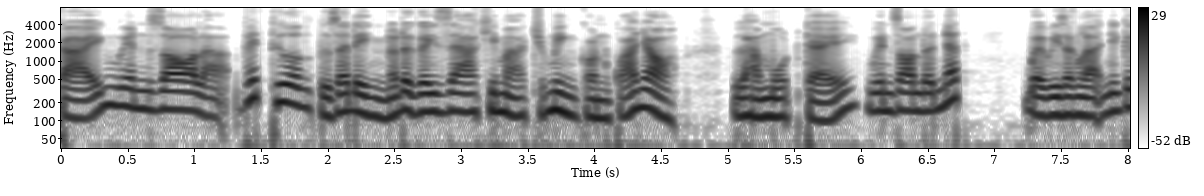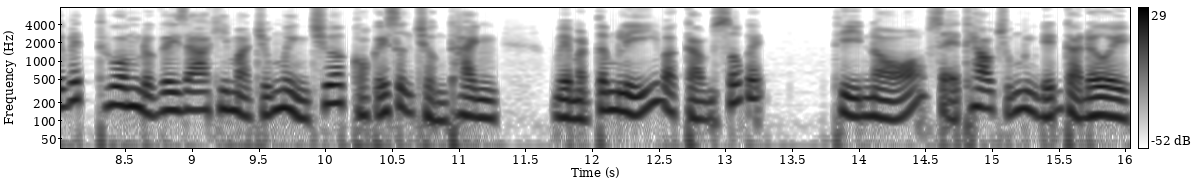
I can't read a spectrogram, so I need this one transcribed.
cái nguyên do là vết thương từ gia đình nó được gây ra khi mà chúng mình còn quá nhỏ là một cái nguyên do lớn nhất. Bởi vì rằng là những cái vết thương được gây ra khi mà chúng mình chưa có cái sự trưởng thành về mặt tâm lý và cảm xúc ấy, thì nó sẽ theo chúng mình đến cả đời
